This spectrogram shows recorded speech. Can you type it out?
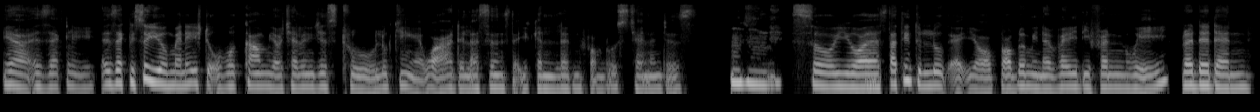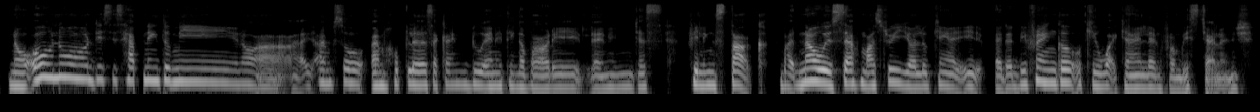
Yeah, exactly. Exactly. So you managed to overcome your challenges through looking at what are the lessons that you can learn from those challenges. Mm-hmm. So you are starting to look at your problem in a very different way rather than, you know, oh no, this is happening to me. You know, uh, I, I'm so, I'm hopeless. I can't do anything about it. And just feeling stuck. But now with self mastery, you're looking at it at a different angle. Okay, what can I learn from this challenge?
